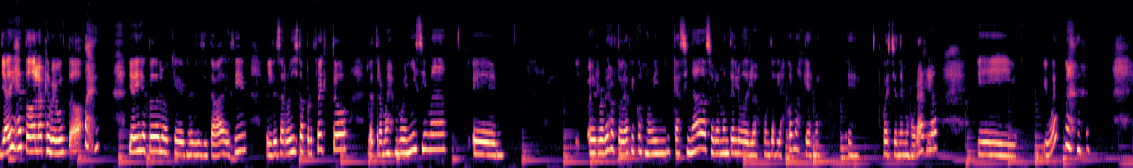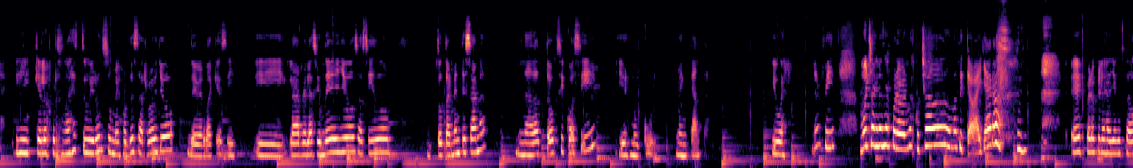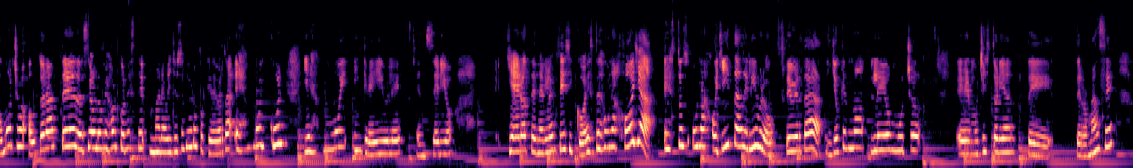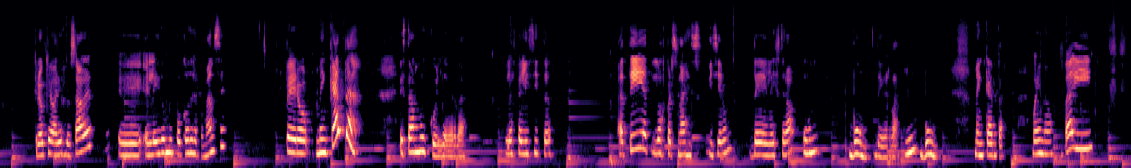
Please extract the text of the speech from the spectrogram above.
ya dije todo lo que me gustó, ya dije todo lo que necesitaba decir, el desarrollo está perfecto, la trama es buenísima, eh, errores ortográficos no vi casi nada, solamente lo de los puntos y las comas, que es, es cuestión de mejorarlo, y, y bueno. y que los personajes tuvieron su mejor desarrollo, de verdad que sí. Y la relación de ellos ha sido totalmente sana, nada tóxico así, y es muy cool, me encanta. Y bueno, en fin, muchas gracias por haberme escuchado, damas y caballeros. Espero que les haya gustado mucho. Autora, te deseo lo mejor con este maravilloso libro porque de verdad es muy cool y es muy increíble. En serio, quiero tenerlo en físico. Esto es una joya. Esto es una joyita de libro. De verdad. Yo que no leo mucho, eh, mucha historia de, romance. Creo que varios lo saben. Eh, he leído muy pocos de romance pero me encanta. Está muy cool, de verdad. Los felicito. A ti y a los personajes hicieron de la historia un boom, de verdad, un boom. Me encanta. Bueno, bye.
